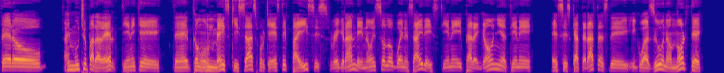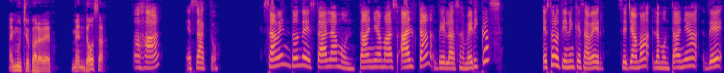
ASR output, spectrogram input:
pero hay mucho para ver. Tiene que tener como un mes quizás, porque este país es re grande. No es solo Buenos Aires, tiene Patagonia, tiene esas cataratas de Iguazú en el norte. Hay mucho para ver. Mendoza. Ajá, exacto. ¿Saben dónde está la montaña más alta de las Américas? Esto lo tienen que saber. Se llama la montaña de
